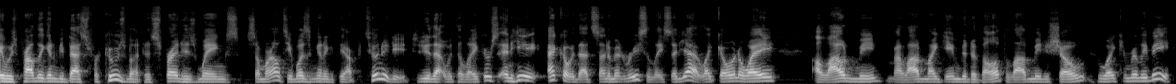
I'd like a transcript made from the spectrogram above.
it was probably going to be best for Kuzma to spread his wings somewhere else. He wasn't going to get the opportunity to do that with the Lakers. And he echoed that sentiment recently. He said, Yeah, like going away allowed me, allowed my game to develop, allowed me to show who I can really be.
